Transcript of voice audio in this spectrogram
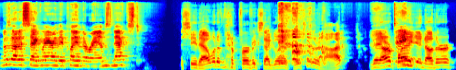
Was that a segue? Are they playing the Rams next? See, that would have been a perfect segue. Unfortunately, they're not. They are playing Dang. another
